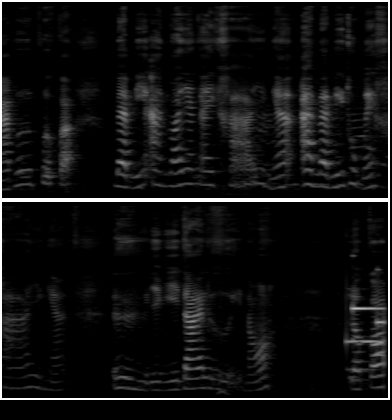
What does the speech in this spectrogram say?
มาปุ๊บปุ๊บก็แบบนี้อ่านว่ายังไงคะอย่างเงี้ย อ่านแบบนี้ถูกไหมคะอย่างเงี้ยเอออย่างนี้ได้เลยเนาะแล้วก็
